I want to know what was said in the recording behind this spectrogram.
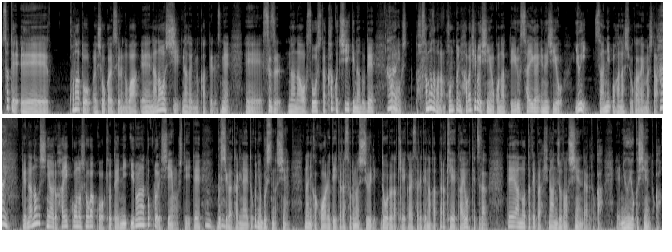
さて、えーこの後えー紹介するのは、えー七尾市などに向かってですね、えー、鈴、七尾、そうした各地域などで、はい。この様々な本当に幅広い支援を行っている災害 NGO、ゆいさんにお話を伺いました。はい。で七尾市にある廃校の小学校を拠点にいろんなところで支援をしていて、物資が足りないところには物資の支援。何か壊れていたらそれの修理道路が警戒されていなかったら警戒を手伝う。であの例えば避難所の支援であるとかえー入浴支援とか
